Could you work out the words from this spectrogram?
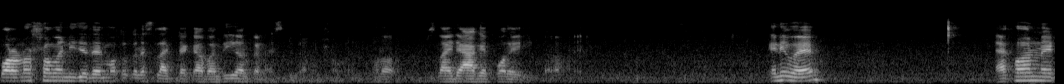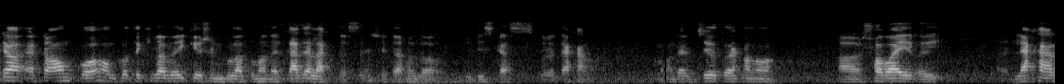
পড়ানোর সময় নিজেদের মতো করে স্লাইডটাকে আবার রিঅর্গানাইজ করি অনেক সময়। ধরো স্লাইডে আগে পরে করা হয়। এনিওয়ে এখন এটা একটা অঙ্ক। অঙ্কতে কীভাবে ইকুয়েশনগুলা তোমাদের কাজে লাগতেছে, সেটা হলো ডিসকাস করে দেখানো। আমাদের যেহেতু এখনও সবাই ওই লেখার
